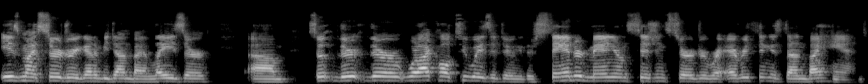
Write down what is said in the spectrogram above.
Is my surgery going to be done by laser? Um, so there, there are what I call two ways of doing it. There's standard manual incision surgery where everything is done by hand,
